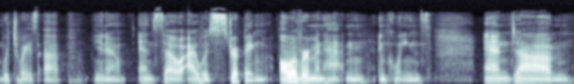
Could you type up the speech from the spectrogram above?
which way's up, you know. And so I was stripping all over Manhattan and Queens. And um,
